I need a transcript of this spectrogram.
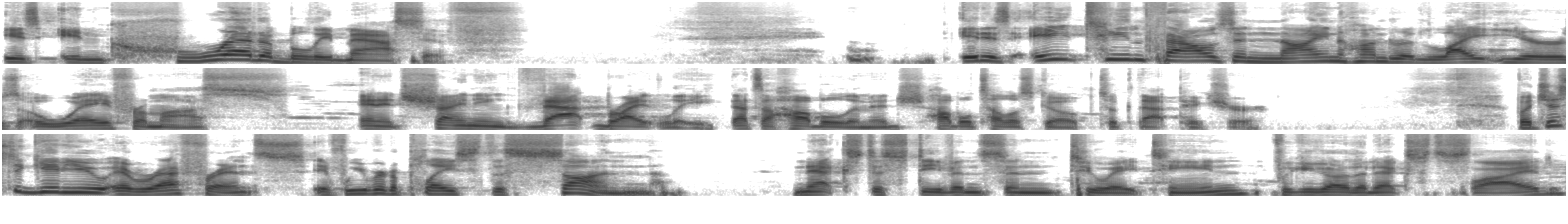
is incredibly massive. It is 18,900 light years away from us, and it's shining that brightly. That's a Hubble image. Hubble telescope took that picture. But just to give you a reference, if we were to place the sun next to Stephenson 218. If we could go to the next slide.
